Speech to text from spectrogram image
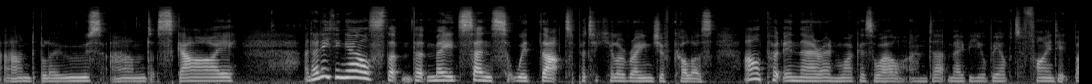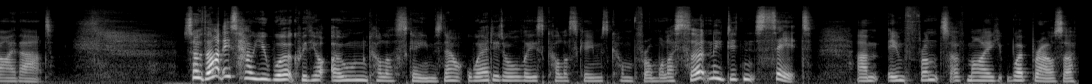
and blues and sky and anything else that, that made sense with that particular range of colours. I'll put in there NWAG as well and uh, maybe you'll be able to find it by that. So that is how you work with your own colour schemes. Now, where did all these colour schemes come from? Well, I certainly didn't sit um, in front of my web browser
